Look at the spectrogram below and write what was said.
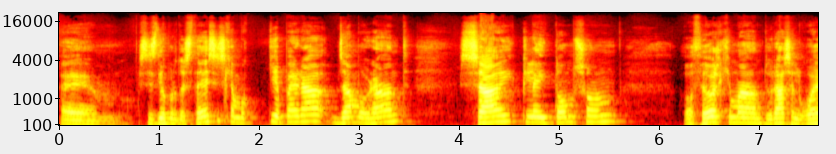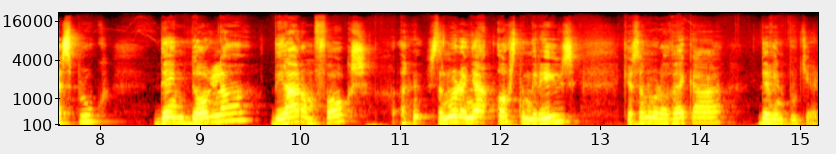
ε, στις δύο πρώτες θέσεις και από εκεί και πέρα Ja Morant, Shai, Clay Thompson, ο θεός κοιμάνα του Russell Westbrook, Dame Dolla, Aaron Fox, στο νούμερο 9 Austin Reeves και στο νούμερο 10 Devin Booker.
